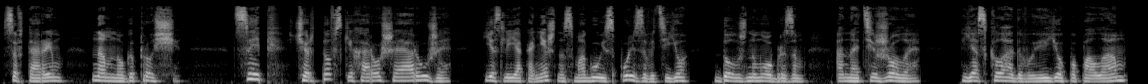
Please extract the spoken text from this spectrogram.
Со вторым намного проще. Цепь — чертовски хорошее оружие — если я, конечно, смогу использовать ее должным образом. Она тяжелая. Я складываю ее пополам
